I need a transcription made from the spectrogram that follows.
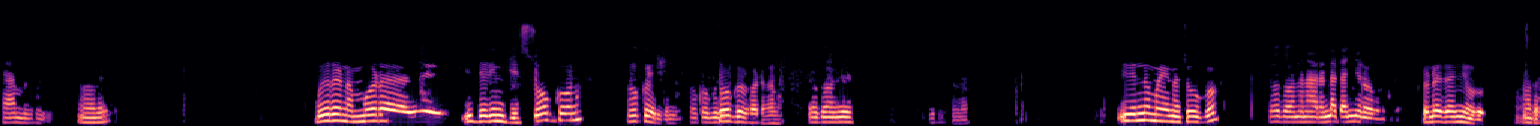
சாம்பிள் வேற நம்மளோட இது இது தெரியும் ஸ்டோக்கோன்னு சோக்கோ இருக்குண்ணா சோக்கோ ஸ்டோக்கோ காட்டுங்கண்ணா சோக்கோ வந்து இது என்ன மைனா ஸ்டோக்கோ சோக்கோ வந்து நான் ரெண்டாயிரத்தி அஞ்சூறு ரூபா கொடுக்குறேன் ரெண்டாயிரத்தி அஞ்சூறு. அതെ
